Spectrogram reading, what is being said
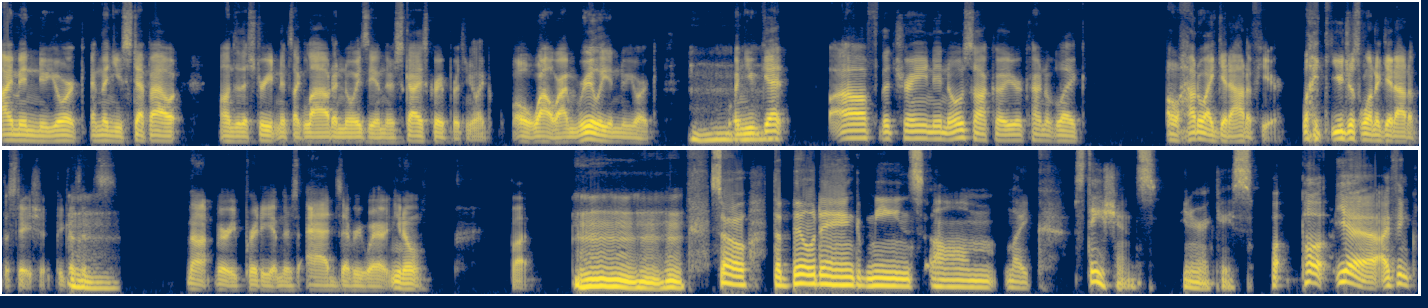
I'm in New York. And then you step out onto the street and it's like loud and noisy and there's skyscrapers and you're like, oh wow, I'm really in New York. When you get off the train in Osaka, you're kind of like, oh, how do I get out of here? Like you just want to get out of the station because it's Mm. not very pretty and there's ads everywhere, you know. But Mm-hmm. So the building means um like stations in your case. pu- pu- yeah, I think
